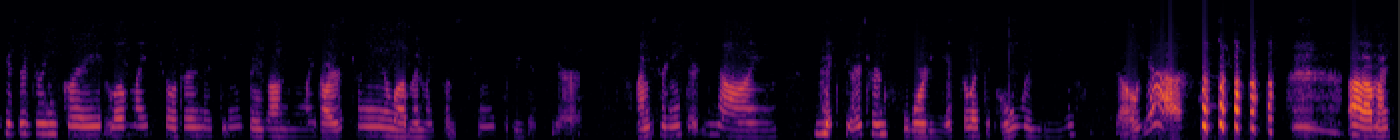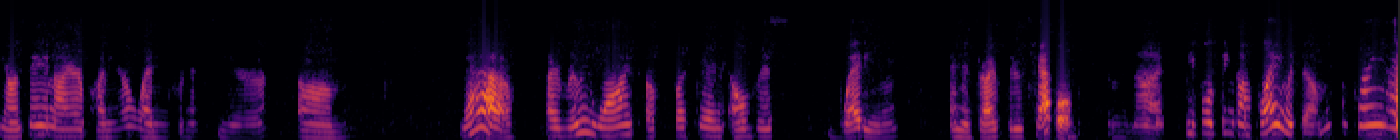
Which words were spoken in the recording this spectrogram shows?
kids are doing great. Love my children. They're getting big on me. My daughter's turning 11. My son's turning 3 this year. I'm turning 39. Next year I turn 40. I feel like an old lady. So, yeah. uh, my fiance and I are planning our wedding for next year. Um, yeah, I really want a fucking Elvis wedding and a drive through chapel not. People think I'm playing with them. I'm playing. I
